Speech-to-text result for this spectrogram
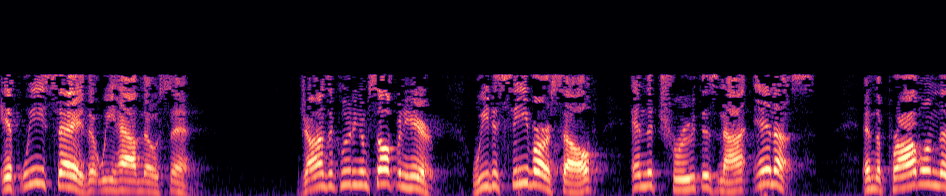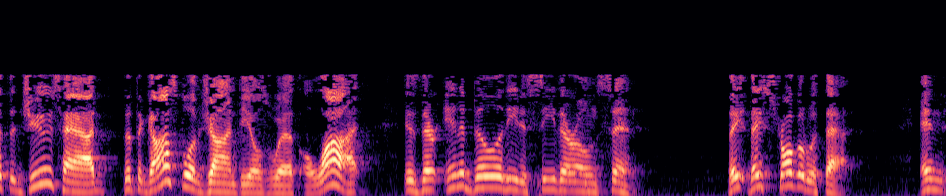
If we say that we have no sin, John's including himself in here, we deceive ourselves and the truth is not in us. And the problem that the Jews had, that the Gospel of John deals with a lot, is their inability to see their own sin. They, they struggled with that. And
